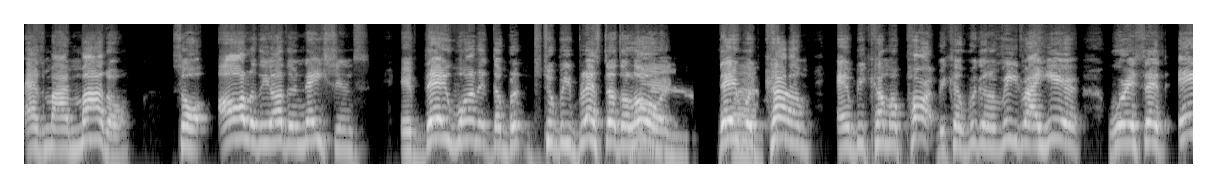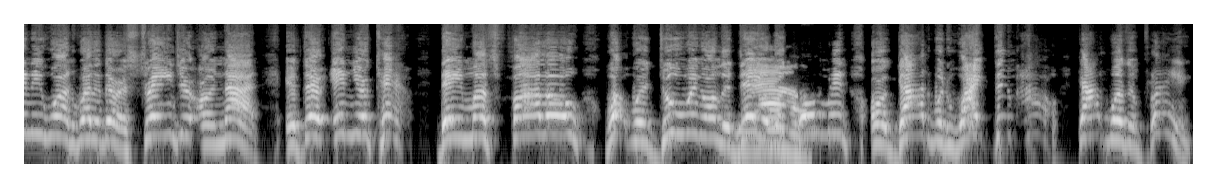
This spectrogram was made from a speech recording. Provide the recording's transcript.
as my model so all of the other nations, if they wanted to, to be blessed of the Lord, they would come and become a part because we're going to read right here where it says anyone whether they're a stranger or not if they're in your camp they must follow what we're doing on the day yeah. of atonement or god would wipe them out. God wasn't playing.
